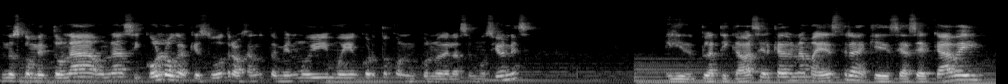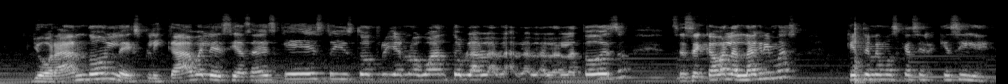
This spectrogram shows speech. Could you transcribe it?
Nos comentó una, una psicóloga que estuvo trabajando también muy, muy en corto con, con lo de las emociones y platicaba acerca de una maestra que se acercaba y llorando, le explicaba y le decía, ¿sabes qué? Esto y esto otro, ya no aguanto, bla, bla, bla, bla, bla, bla, bla, todo eso. Se secaban las lágrimas. ¿Qué tenemos que hacer? ¿Qué sigue?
